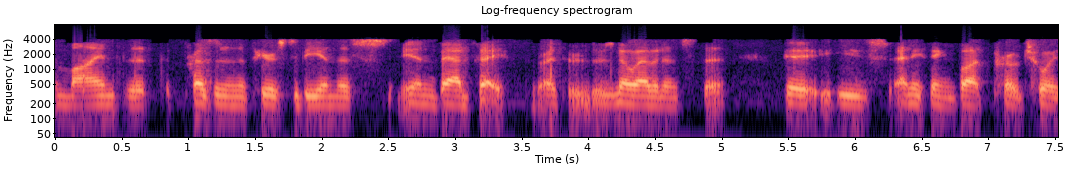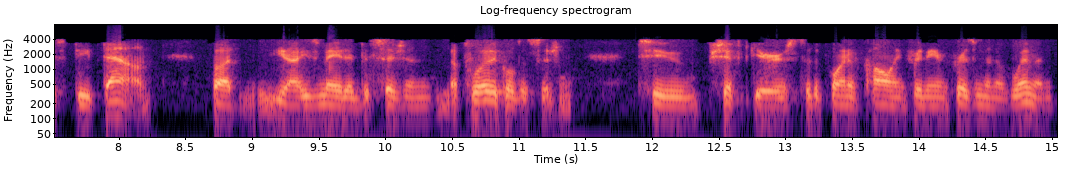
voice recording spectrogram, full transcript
to mind that the president appears to be in this in bad faith. Right? There, there's no evidence that he's anything but pro-choice deep down, but you know, he's made a decision, a political decision, to shift gears to the point of calling for the imprisonment of women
